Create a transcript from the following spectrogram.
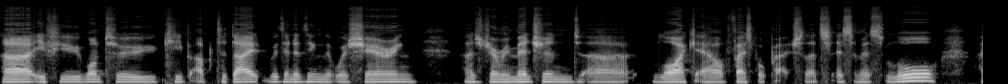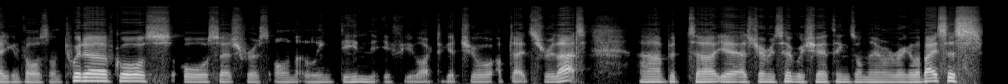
Uh, if you want to keep up to date with anything that we're sharing, as Jeremy mentioned, uh, like our Facebook page. So that's SMS Law. Uh, you can follow us on Twitter, of course, or search for us on LinkedIn if you like to get your updates through that. Uh, but uh, yeah, as Jeremy said, we share things on there on a regular basis.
